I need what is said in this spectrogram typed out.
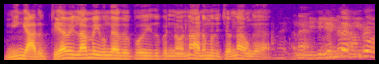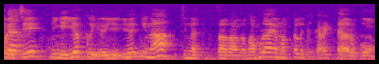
நீங்கள் அது தேவையில்லாமல் இவங்க அதை போய் இது பண்ணோன்னா அனுமதிச்சோன்னா அவங்க நீங்க எந்த ஹீரோ வச்சு நீங்க இயக்கு இய- இயக்கினா இந்த ச- ச- சமுதாய மக்களுக்கு கரெக்டா இருக்கும்.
